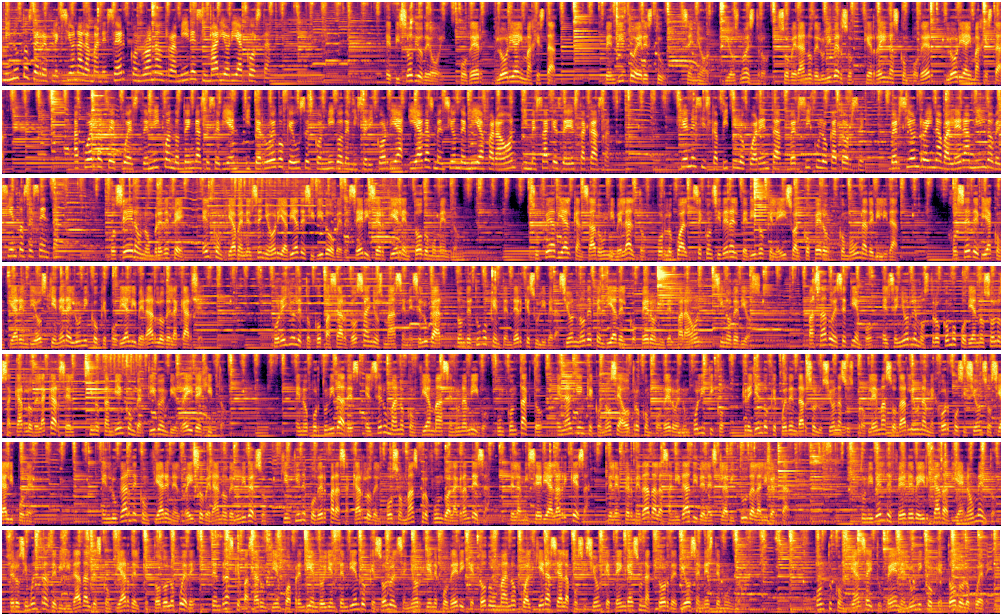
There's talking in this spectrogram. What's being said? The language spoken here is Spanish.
Minutos de reflexión al amanecer con Ronald Ramírez y Mario Costa. Episodio de hoy. Poder, gloria y majestad. Bendito eres tú, Señor, Dios nuestro, soberano del universo, que reinas con poder, gloria y majestad. Acuérdate, pues, de mí cuando tengas ese bien, y te ruego que uses conmigo de misericordia, y hagas mención de mí a Faraón, y me saques de esta casa. Génesis capítulo 40, versículo 14. Versión Reina Valera 1960. José era un hombre de fe, él confiaba en el Señor y había decidido obedecer y ser fiel en todo momento. Su fe había alcanzado un nivel alto, por lo cual se considera el pedido que le hizo al copero como una debilidad. José debía confiar en Dios quien era el único que podía liberarlo de la cárcel. Por ello le tocó pasar dos años más en ese lugar, donde tuvo que entender que su liberación no dependía del copero ni del faraón, sino de Dios. Pasado ese tiempo, el Señor le mostró cómo podía no solo sacarlo de la cárcel, sino también convertido en virrey de Egipto. En oportunidades, el ser humano confía más en un amigo, un contacto, en alguien que conoce a otro con poder o en un político, creyendo que pueden dar solución a sus problemas o darle una mejor posición social y poder. En lugar de confiar en el Rey soberano del universo, quien tiene poder para sacarlo del pozo más profundo a la grandeza, de la miseria a la riqueza, de la enfermedad a la sanidad y de la esclavitud a la libertad. Tu nivel de fe debe ir cada día en aumento, pero si muestras debilidad al desconfiar del que todo lo puede, tendrás que pasar un tiempo aprendiendo y entendiendo que solo el Señor tiene poder y que todo humano, cualquiera sea la posición que tenga, es un actor de Dios en este mundo. Pon tu confianza y tu fe en el único que todo lo puede.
